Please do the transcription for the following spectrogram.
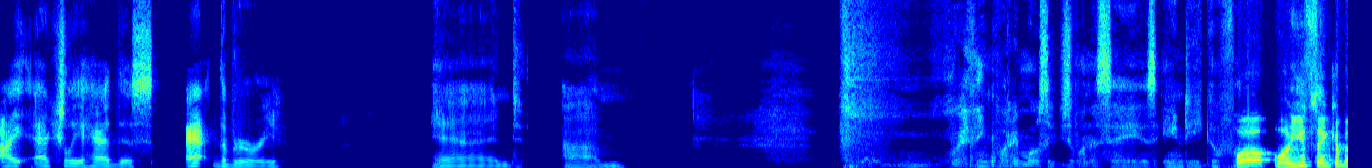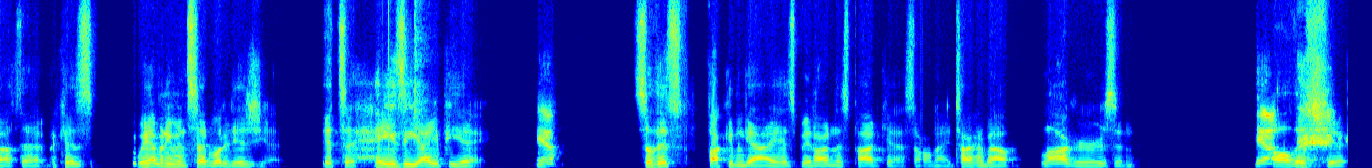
I actually had this at the brewery, and um, I think what I mostly just want to say is Andy, go. Fuck Well, well, you think about that because we haven't even said what it is yet. It's a hazy IPA. Yep. So this fucking guy has been on this podcast all night talking about lagers and Yeah. all this shit.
